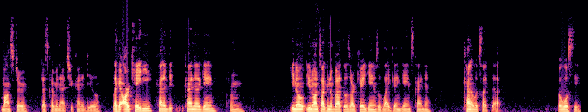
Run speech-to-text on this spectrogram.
monster that's coming at you kind of deal, like an arcadey kind of kind of game from, you know, you know I'm talking about those arcade games with like gun games kind of, kind of looks like that, but we'll see.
